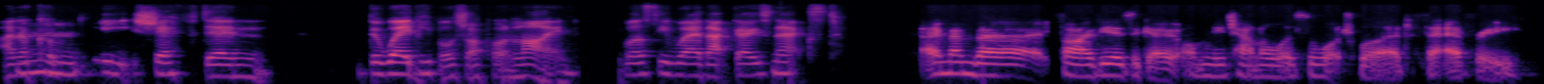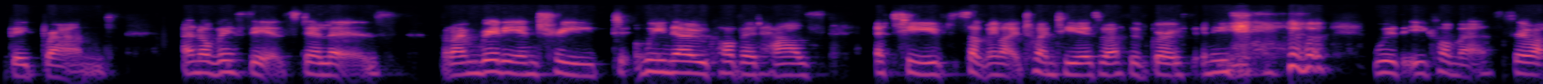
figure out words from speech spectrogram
and a mm. complete shift in the way people shop online. We'll see where that goes next. I remember five years ago, omni-channel was the watchword for every big brand. And obviously it still is. But I'm really intrigued. We know COVID has achieved something like 20 years worth of growth in e- with e-commerce. So uh,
